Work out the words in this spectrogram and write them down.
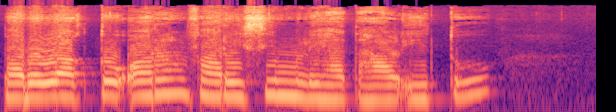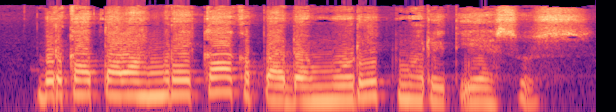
Pada waktu orang Farisi melihat hal itu, Berkatalah mereka kepada murid-murid Yesus,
